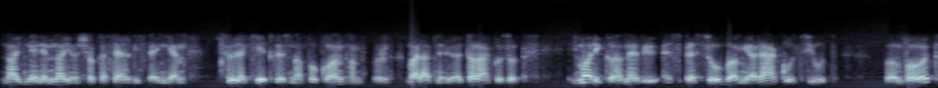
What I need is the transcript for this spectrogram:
nagynéném nagyon sokat elvitt engem, főleg hétköznapokon, amikor barátnővel találkozott, egy Marika nevű eszpresszóba, ami a Rákóczi úton volt,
